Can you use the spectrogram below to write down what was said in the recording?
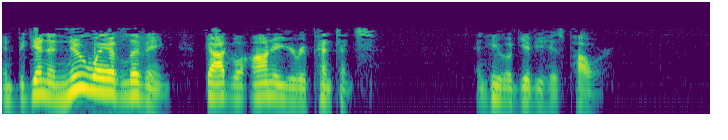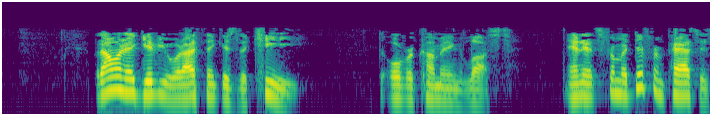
and begin a new way of living. God will honor your repentance and He will give you His power. But I want to give you what I think is the key to overcoming lust. And it's from a different passage,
